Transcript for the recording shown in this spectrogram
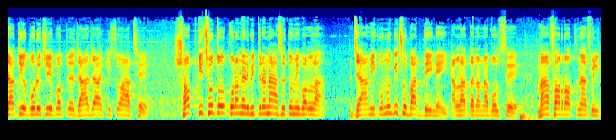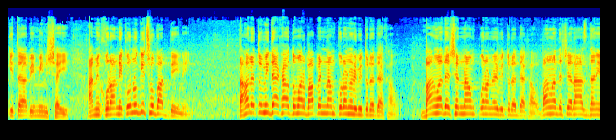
জাতীয় পরিচয়পত্রে যা যা কিছু আছে সব কিছু তো কোরআনের ভিতরে না আছে তুমি বললা। যে আমি কোনো কিছু বাদ দেই নাই। আল্লাহ তালা না বলছে, মা ফররতনা ফিল কিতাবি মিন শাই। আমি কোরআনে কোনো কিছু বাদ দেই নাই। তাহলে তুমি দেখাও, তোমার বাপের নাম কোরআনের ভিতরে দেখাও। বাংলাদেশের নাম কোরআনের ভিতরে দেখাও। বাংলাদেশের রাজধানী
